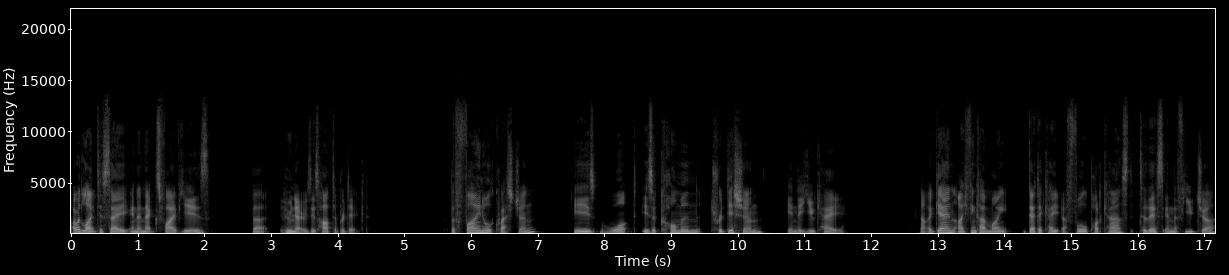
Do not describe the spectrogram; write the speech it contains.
I would like to say in the next 5 years, but who knows, it's hard to predict. The final question is what is a common tradition in the UK? Now again, I think I might dedicate a full podcast to this in the future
